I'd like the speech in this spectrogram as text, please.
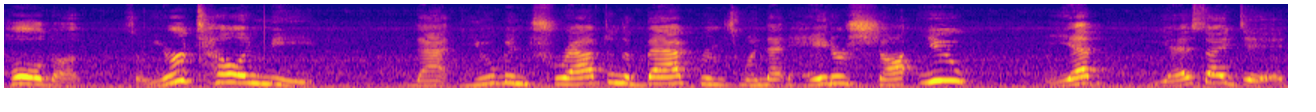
Hold up. So you're telling me that you've been trapped in the back rooms when that hater shot you? Yep, yes I did.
